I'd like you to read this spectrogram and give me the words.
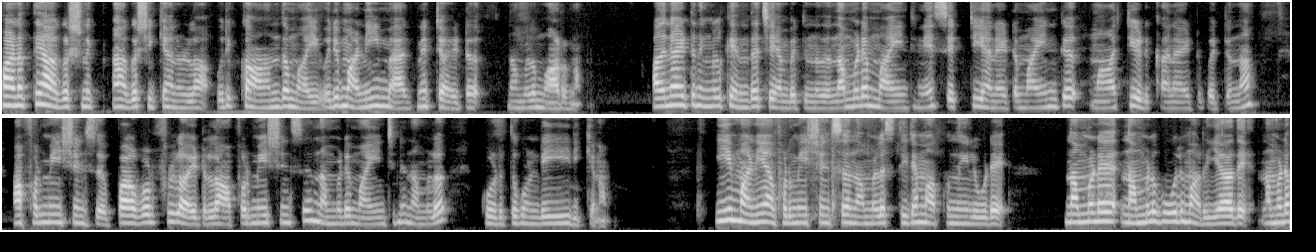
പണത്തെ ആകർഷണ ആകർഷിക്കാനുള്ള ഒരു കാന്തമായി ഒരു മണി മാഗ്നറ്റ് ആയിട്ട് നമ്മൾ മാറണം. അതിനായിട്ട് നിങ്ങൾക്ക് എന്താ ചെയ്യാൻ പറ്റുന്നത്? നമ്മുടെ മൈൻഡിനെ സെറ്റ് ചെയ്യാനായിട്ട് മൈൻഡ് മാറ്റിയെടുക്കാനായിട്ട് പറ്റുന്ന അഫർമേഷൻസ് പവർഫുൾ ആയിട്ടുള്ള അഫർമേഷൻസ് നമ്മുടെ മൈൻഡിന് നമ്മൾ കൊടുത്തുകൊണ്ടേയിരിക്കണം. ഈ മണി അഫർമേഷൻസ് നമ്മൾ സ്ഥിരമാക്കുന്നതിലൂടെ നമ്മുടെ നമ്മൾ പോലും അറിയാതെ നമ്മുടെ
